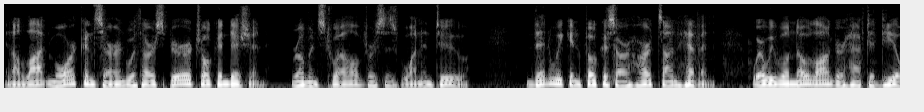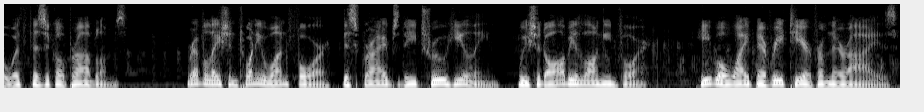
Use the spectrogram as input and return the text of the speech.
and a lot more concerned with our spiritual condition. Romans 12 verses 1 and 2. Then we can focus our hearts on heaven, where we will no longer have to deal with physical problems. Revelation 21:4 describes the true healing we should all be longing for. He will wipe every tear from their eyes.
